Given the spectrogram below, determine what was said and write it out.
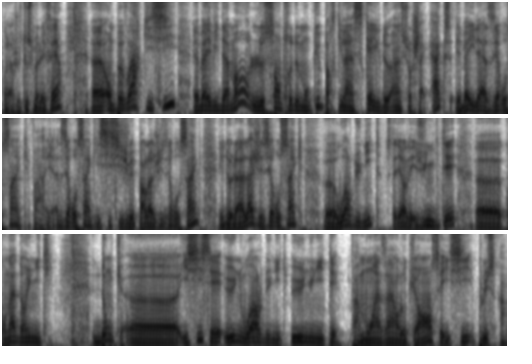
Voilà, je vais tous me les faire. Euh, on peut voir qu'ici, eh ben, évidemment, le centre de mon cube, parce qu'il a un scale de 1 sur chaque axe, eh ben, il est à 0,5. Enfin, il y a 0,5 ici, si je vais par là, j'ai 0,5. Et de là à là, j'ai 0,5 euh, world unit, c'est-à-dire les unités euh, qu'on a dans Unity. Donc, ici, c'est une world unit, une unité. Enfin, moins 1 en l'occurrence, et ici, plus 1.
